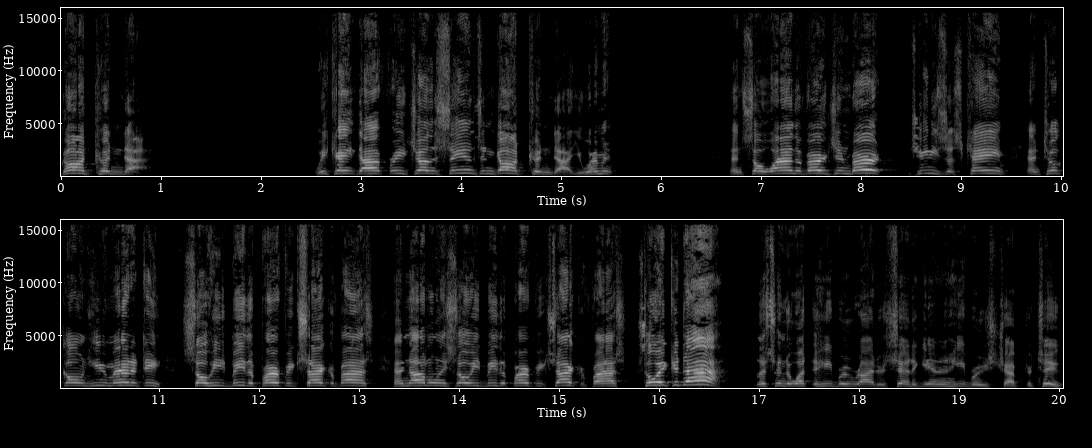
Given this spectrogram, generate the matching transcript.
God couldn't die. We can't die for each other's sins, and God couldn't die. You me? And so, why the virgin birth? Jesus came and took on humanity so he'd be the perfect sacrifice, and not only so he'd be the perfect sacrifice, so he could die. Listen to what the Hebrew writer said again in Hebrews chapter 2.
